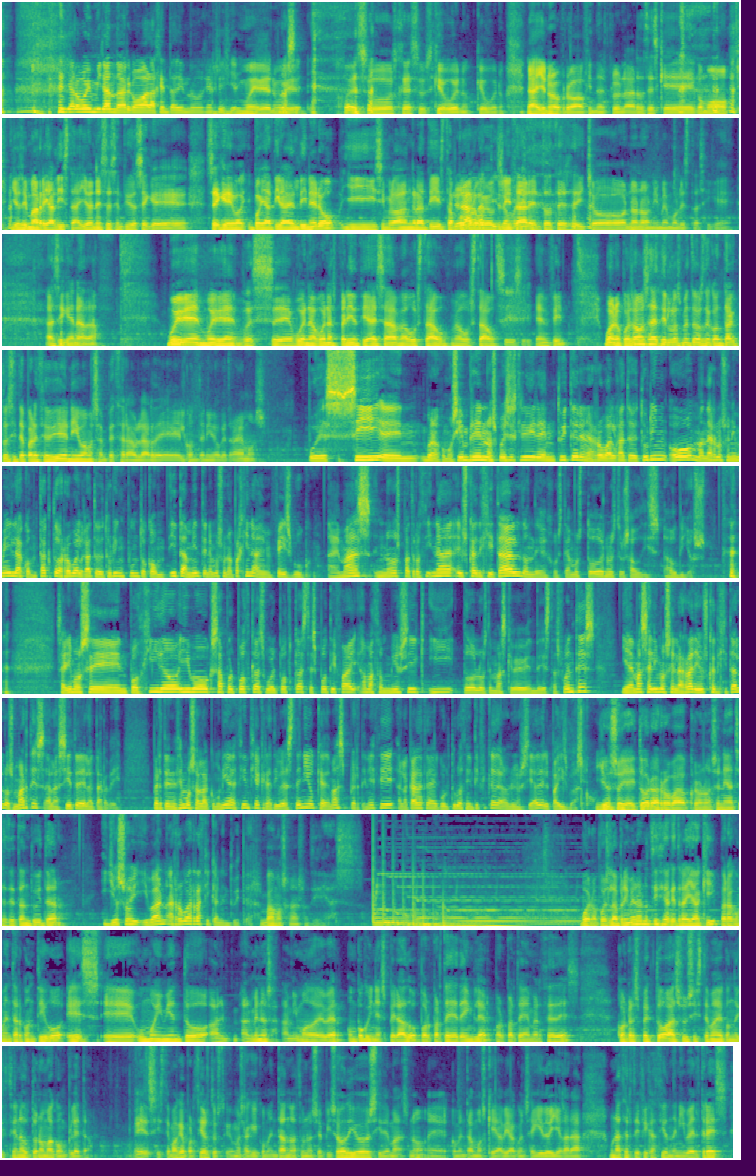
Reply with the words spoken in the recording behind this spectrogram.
ya lo voy mirando a ver cómo va la gente haciendo ejercicio. Muy bien, muy No bien. sé. Jesús, Jesús, qué bueno, qué bueno. Nada, yo no lo he probado Fitness Plus, la verdad es que como yo soy más realista, yo en ese sentido sé que sé que voy- a tirar el dinero y si me lo dan gratis tampoco lo voy a utilizar, hombre. entonces he dicho, no, no, ni me molesta, así que así que nada. Muy bien, muy bien, pues eh, buena, buena experiencia esa, me ha gustado, me ha gustado. Sí, sí. En fin. Bueno, pues vamos a decir los métodos de contacto si te parece bien y vamos a empezar a hablar del contenido que traemos. Pues sí, en- bueno, como siempre, nos podéis escribir en Twitter en arroba el gato de Turing o mandarnos un email a contacto arroba elgatodeturing.com y también tenemos una página en Facebook. Además, nos patrocina Euska Digital, donde hosteamos todos nuestros audis- audios. Salimos en Podhero, Evox, Apple Podcast, Google Podcast, Spotify, Amazon Music y todos los demás que beben de estas fuentes. Y además salimos en la radio Euska Digital los martes a las 7 de la tarde. Pertenecemos a la comunidad de ciencia creativa Escenio, que además pertenece a la Cátedra de Cultura Científica de la Universidad del País Vasco. Yo soy Aitor, arroba cronosnhz en Twitter. Y yo soy Iván, arroba Racican en Twitter. Vamos con las noticias. Bueno, pues la primera noticia que traía aquí para comentar contigo es eh, un movimiento, al, al menos a mi modo de ver, un poco inesperado por parte de Daimler, por parte de Mercedes, con respecto a su sistema de conducción autónoma completa. Eh, sistema que, por cierto, estuvimos aquí comentando hace unos episodios y demás, ¿no? Eh, comentamos que había conseguido llegar a una certificación de nivel 3,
